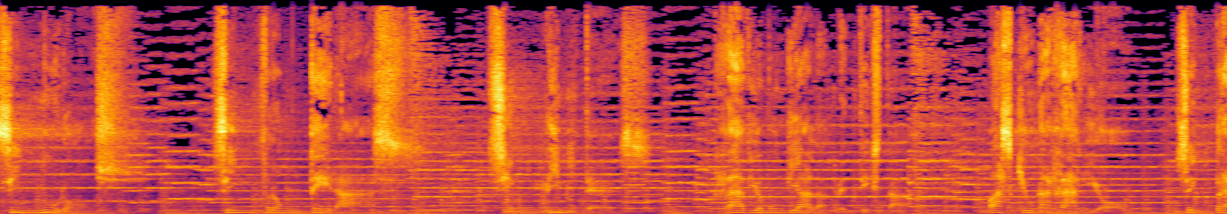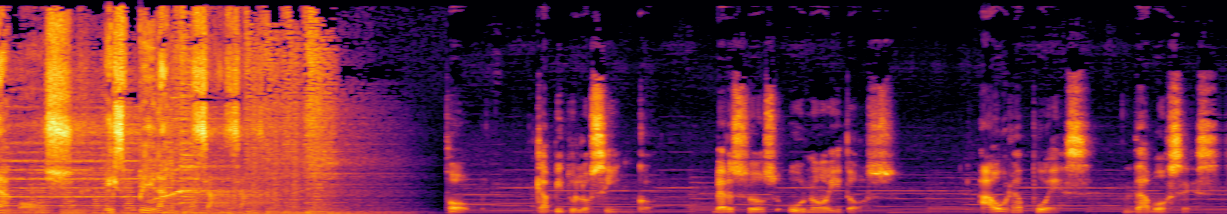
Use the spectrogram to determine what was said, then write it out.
sin muros, sin fronteras, sin límites. Radio Mundial Adventista, más que una radio, sembramos esperanza. Job, capítulo 5, versos 1 y 2. Ahora pues, da voces,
